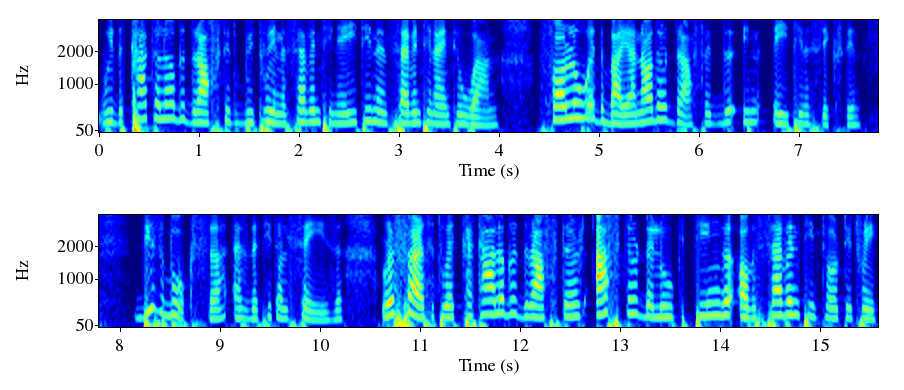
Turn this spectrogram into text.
with catalogue drafted between 1718 and 1791, followed by another drafted in 1816. These books, uh, as the title says, refers to a catalogue drafted after the looting of 1733,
